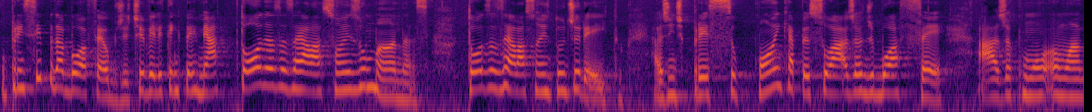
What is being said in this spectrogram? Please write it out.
O princípio da boa-fé objetiva ele tem que permear todas as relações humanas, todas as relações do direito. A gente pressupõe que a pessoa haja de boa-fé, haja com uma,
